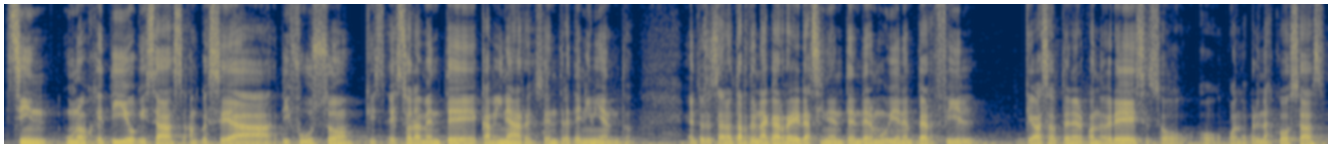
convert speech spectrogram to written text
sin un objetivo quizás, aunque sea difuso, es solamente caminar, es entretenimiento. Entonces, anotarte una carrera sin entender muy bien el perfil que vas a obtener cuando egreses o, cuando aprendas cosas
